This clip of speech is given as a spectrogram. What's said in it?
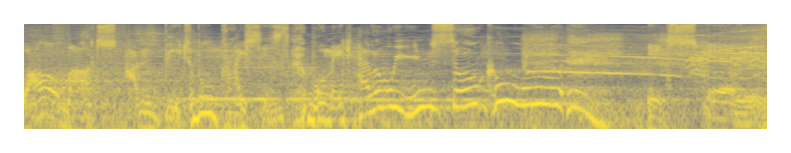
Walmart's unbeatable prices will make Halloween so cool. It's scary.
